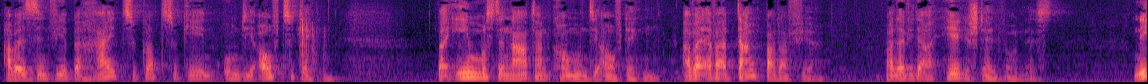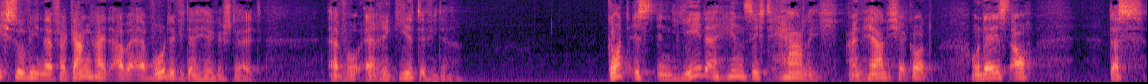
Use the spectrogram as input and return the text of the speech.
Aber sind wir bereit, zu Gott zu gehen, um die aufzudecken? Bei ihm musste Nathan kommen und sie aufdecken. Aber er war dankbar dafür, weil er wieder hergestellt worden ist. Nicht so wie in der Vergangenheit, aber er wurde wiederhergestellt. Er, er regierte wieder. Gott ist in jeder Hinsicht herrlich, ein herrlicher Gott. Und er ist auch das,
